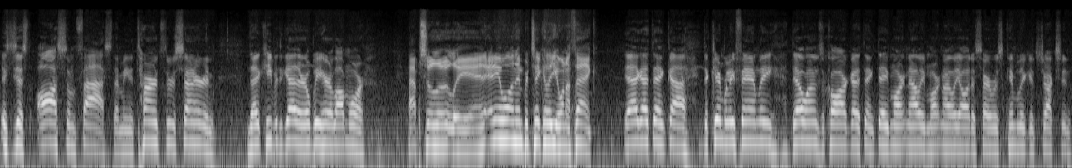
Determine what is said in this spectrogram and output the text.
is just awesome fast. I mean, it turns through center, and they keep it together. It'll be here a lot more. Absolutely. And anyone in particular you want to thank? Yeah, I got to thank uh, the Kimberly family. Dell owns the car. Got to thank Dave Martinelli, Martinelli Auto Service, Kimberly Construction.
